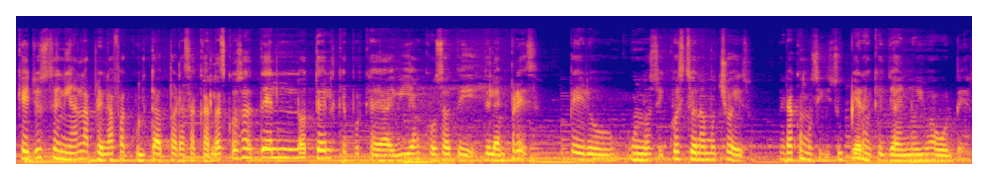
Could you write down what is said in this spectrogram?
que ellos tenían la plena facultad para sacar las cosas del hotel, que porque habían cosas de, de la empresa. Pero uno sí cuestiona mucho eso. Era como si supieran que ya no iba a volver.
